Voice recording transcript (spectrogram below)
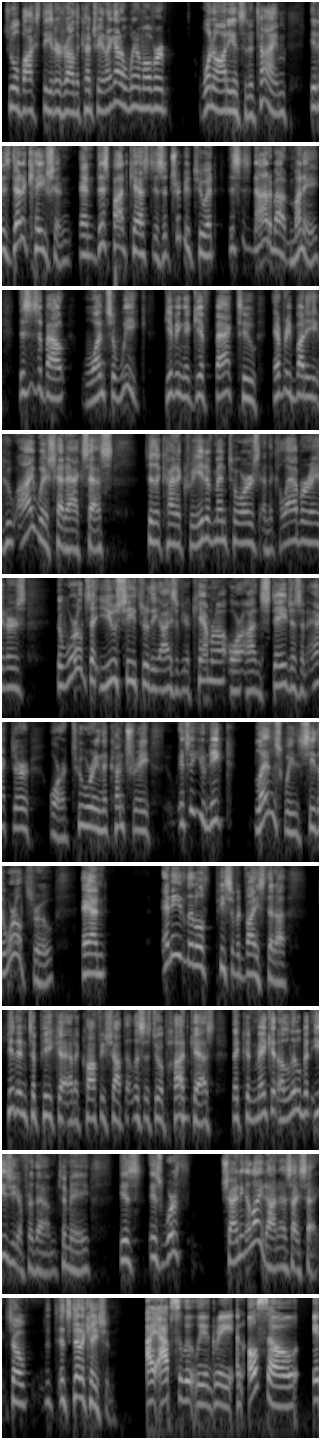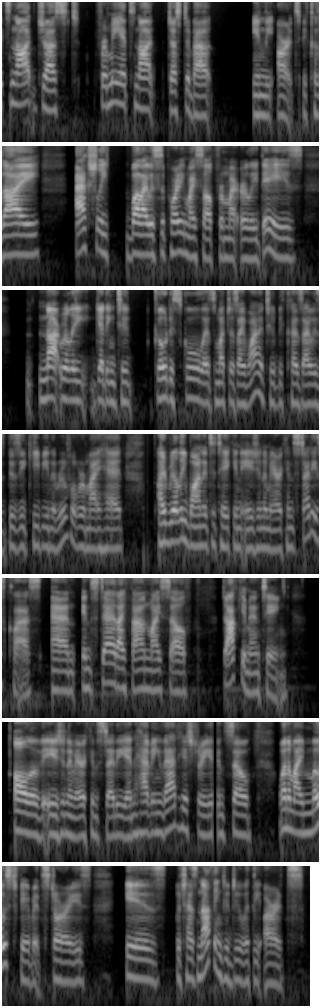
jewel box theaters around the country and I got to win them over one audience at a time. It is dedication. And this podcast is a tribute to it. This is not about money. This is about once a week giving a gift back to everybody who I wish had access to the kind of creative mentors and the collaborators, the worlds that you see through the eyes of your camera or on stage as an actor or touring the country. It's a unique lens we see the world through. And any little piece of advice that a kid in Topeka at a coffee shop that listens to a podcast that can make it a little bit easier for them to me is is worth shining a light on, as I say. So it's dedication. I absolutely agree. And also, it's not just, for me, it's not just about in the arts because I actually, while I was supporting myself from my early days, not really getting to go to school as much as I wanted to because I was busy keeping the roof over my head. I really wanted to take an Asian American studies class. And instead, I found myself documenting all of Asian American study and having that history. And so, one of my most favorite stories is, which has nothing to do with the arts,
